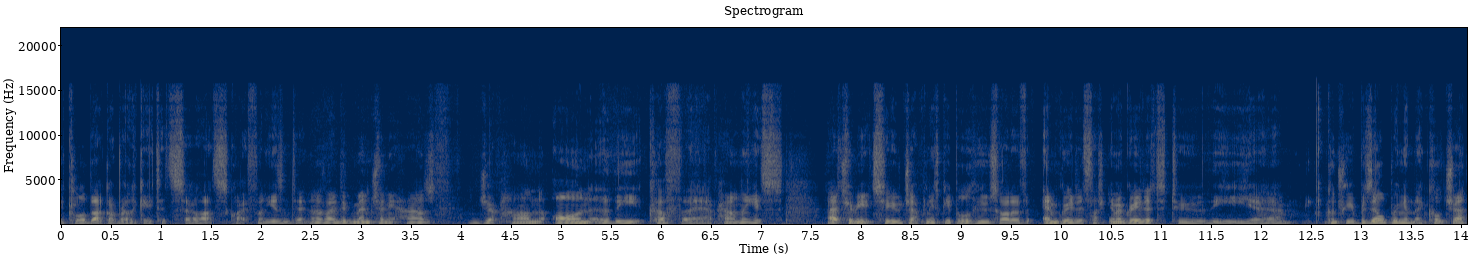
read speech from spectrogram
a club that got relegated, so that's quite funny, isn't it? As I did mention, it has Japan on the cuff there. Apparently, it's a tribute to Japanese people who sort of emigrated slash immigrated to the uh, country of Brazil, bringing their culture,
